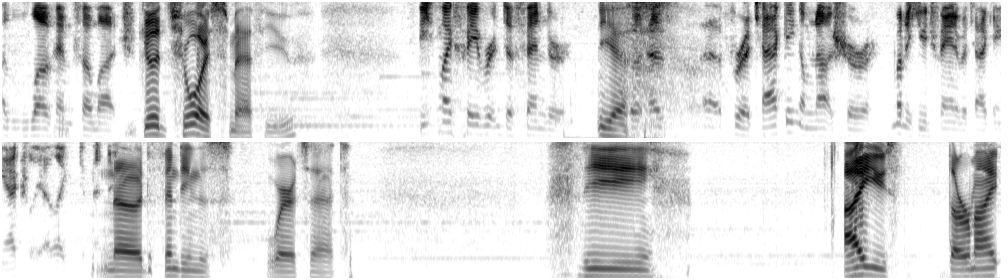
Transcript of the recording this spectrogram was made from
I love him so much. Good choice, Matthew. He's my favorite defender. Yes. Uh, for attacking, I'm not sure. I'm not a huge fan of attacking, actually. I like defending. No, defending is where it's at. The I use thermite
